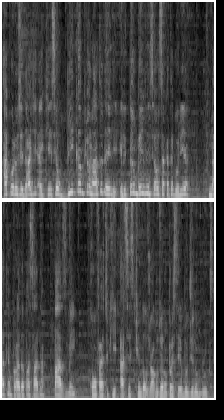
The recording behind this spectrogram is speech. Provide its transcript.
A curiosidade é que esse é o bicampeonato dele, ele também venceu essa categoria na temporada passada, pasmem. Confesso que assistindo aos jogos eu não percebo o Dylan Brooks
